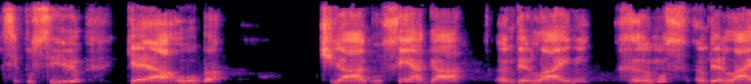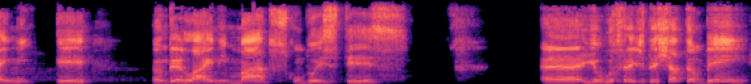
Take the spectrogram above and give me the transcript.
se possível, que é arroba Tiago sem H, underline, Ramos, underline, e, underline, Matos com dois T's. É, e eu gostaria de deixar também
